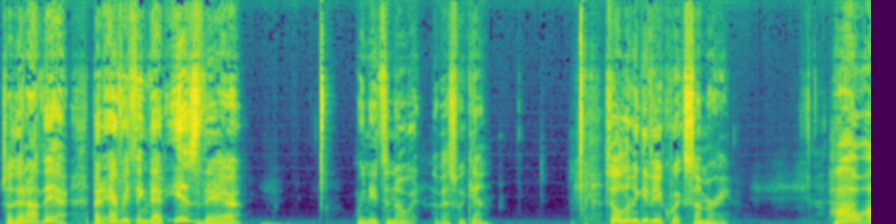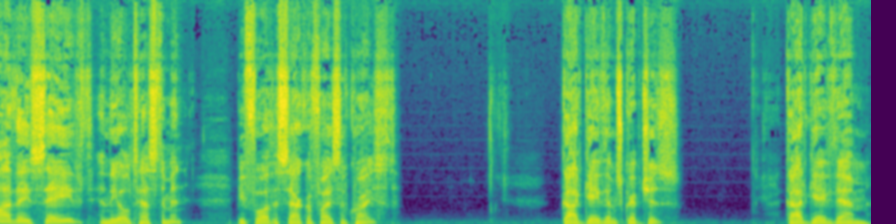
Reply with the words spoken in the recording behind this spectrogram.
So they're not there. But everything that is there, we need to know it the best we can. So let me give you a quick summary. How are they saved in the Old Testament before the sacrifice of Christ? God gave them scriptures. God gave them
